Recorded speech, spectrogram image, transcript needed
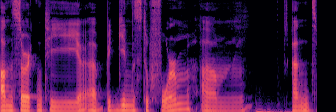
uncertainty uh, begins to form, um, and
